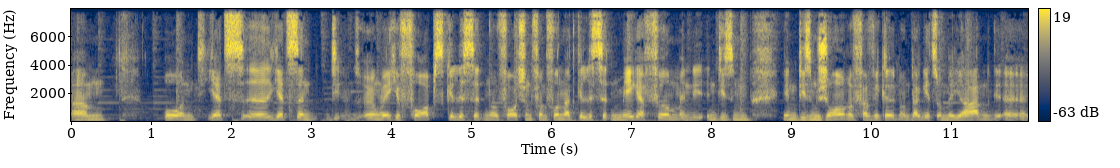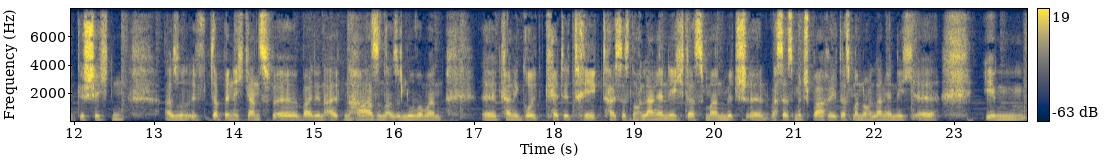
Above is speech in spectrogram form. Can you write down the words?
Ähm, und jetzt, äh, jetzt sind die, irgendwelche Forbes gelisteten oder Fortune 500 gelisteten Megafirmen in, die, in, diesem, in diesem Genre verwickelt und da geht es um Milliardengeschichten. Äh, also da bin ich ganz äh, bei den alten Hasen. Also nur weil man äh, keine Goldkette trägt, heißt das noch lange nicht, dass man mit, äh, was heißt Mitsprache, dass man noch lange nicht äh, eben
